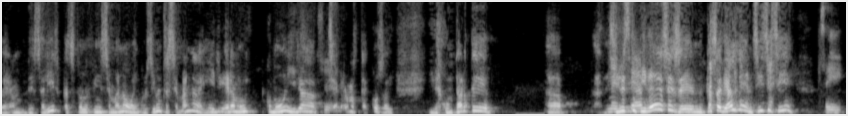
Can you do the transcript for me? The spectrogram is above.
eran de salir casi todos los fines de semana o inclusive entre semana. Ir, Era muy común ir a sí. unos tacos y, de juntarte a, decir estupideces en casa de alguien. Sí, sí, sí. Sí.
